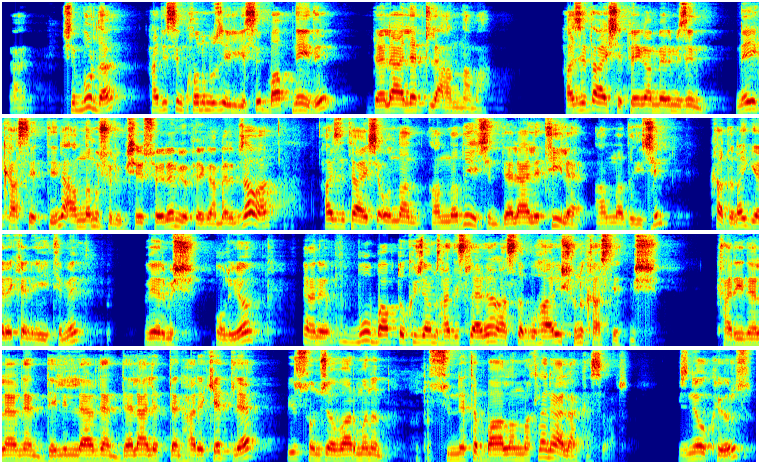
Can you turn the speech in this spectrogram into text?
Yani şimdi burada hadisin konumuzla ilgisi bab neydi? Delaletle anlama. Hazreti Ayşe peygamberimizin neyi kastettiğini anlamış oluyor. Bir şey söylemiyor peygamberimiz ama Hazreti Ayşe ondan anladığı için, delaletiyle anladığı için kadına gereken eğitimi vermiş oluyor. Yani bu babda okuyacağımız hadislerden aslında Buhari şunu kastetmiş. Karinelerden, delillerden, delaletten hareketle bir sonuca varmanın sünnete bağlanmakla ne alakası var? Biz ne okuyoruz?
